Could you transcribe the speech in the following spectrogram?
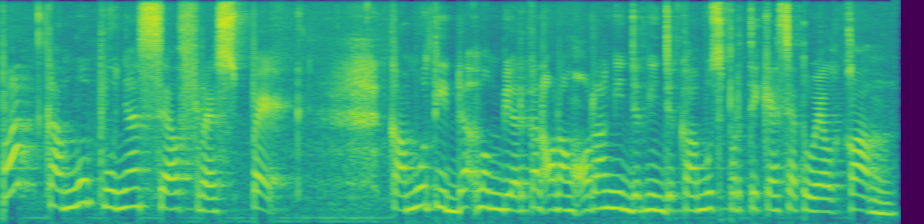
4, kamu punya self-respect. Kamu tidak membiarkan orang-orang nginjek-nginjek kamu seperti keset welcome.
